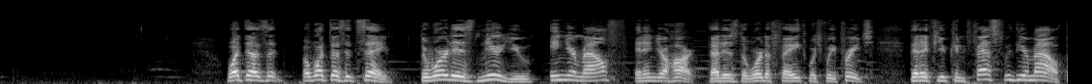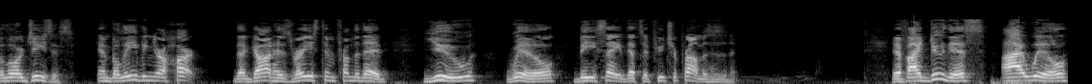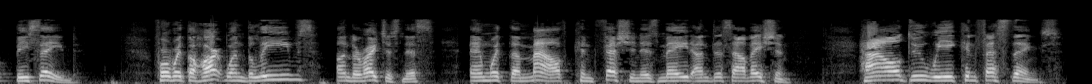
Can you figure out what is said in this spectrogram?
what does it, but what does it say? The word is near you, in your mouth and in your heart. That is the word of faith which we preach. That if you confess with your mouth the Lord Jesus and believe in your heart that God has raised him from the dead, you will be saved. That's a future promise, isn't it? If I do this, I will be saved. For with the heart one believes unto righteousness, and with the mouth confession is made unto salvation. How do we confess things?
